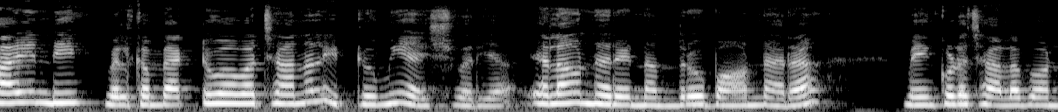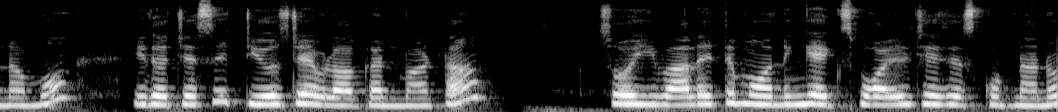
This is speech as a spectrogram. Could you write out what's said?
హాయ్ అండి. Welcome back to our channel. ఇట్లు మీ ఐశ్వర్య. ఎలా ఉన్నారండి? అందరూ బాగున్నారా? మేము కూడా చాలా బాగున్నాము. ఇది వచ్చేసి ట్యూస్డే వ్లాగ్ అనమాట సో ఇవాళ అయితే మార్నింగ్ ఎగ్స్ బాయిల్ చేసేసుకుంటున్నాను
